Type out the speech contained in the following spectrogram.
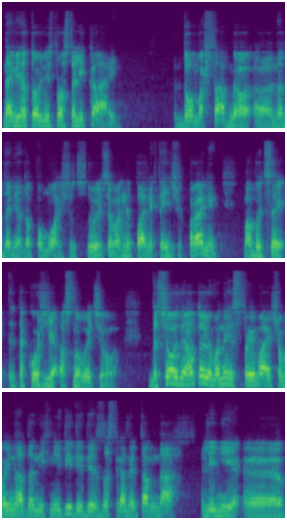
навіть готовність просто лікарень до масштабного е, надання допомоги, що стосується вогнепальних та інших поранень, мабуть, це також є основою цього. До цього не готові. Вони сприймають, що війна до них не йде, десь застряне там на лінії е,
